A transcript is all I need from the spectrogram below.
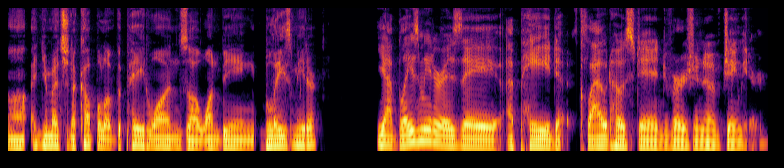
Uh, and you mentioned a couple of the paid ones. Uh, one being BlazeMeter. Yeah, BlazeMeter is a a paid cloud hosted version of JMeter.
